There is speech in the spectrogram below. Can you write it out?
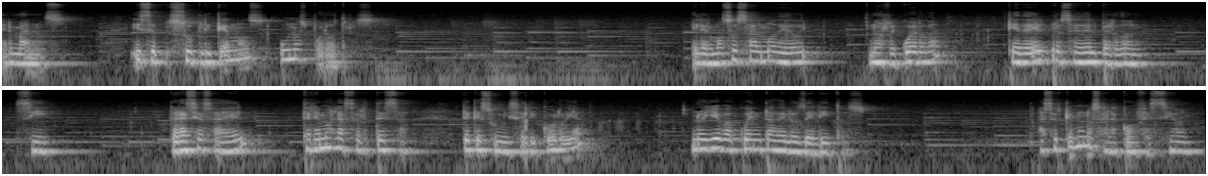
hermanos, y se supliquemos unos por otros. El hermoso salmo de hoy nos recuerda que de Él procede el perdón. Sí, gracias a Él tenemos la certeza de que su misericordia no lleva cuenta de los delitos. Acerquémonos a la confesión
